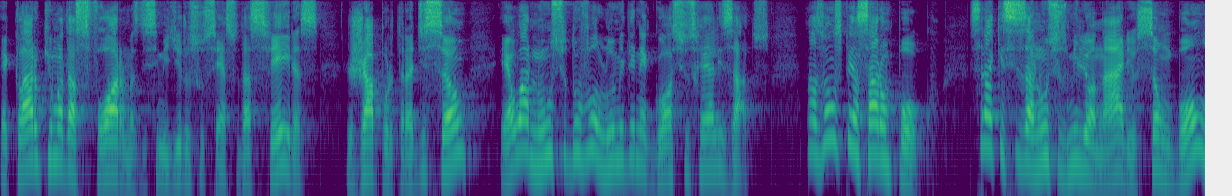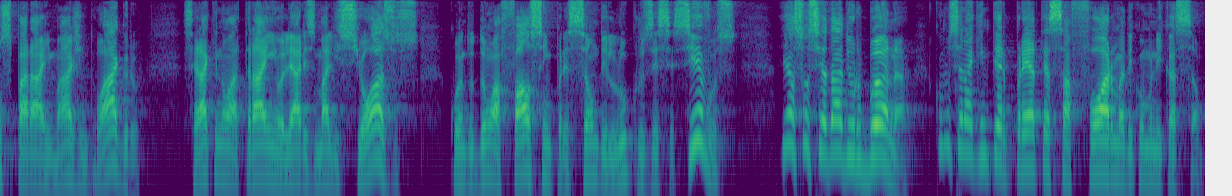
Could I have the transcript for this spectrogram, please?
É claro que uma das formas de se medir o sucesso das feiras, já por tradição, é o anúncio do volume de negócios realizados. Mas vamos pensar um pouco. Será que esses anúncios milionários são bons para a imagem do agro? Será que não atraem olhares maliciosos quando dão a falsa impressão de lucros excessivos? E a sociedade urbana, como será que interpreta essa forma de comunicação?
